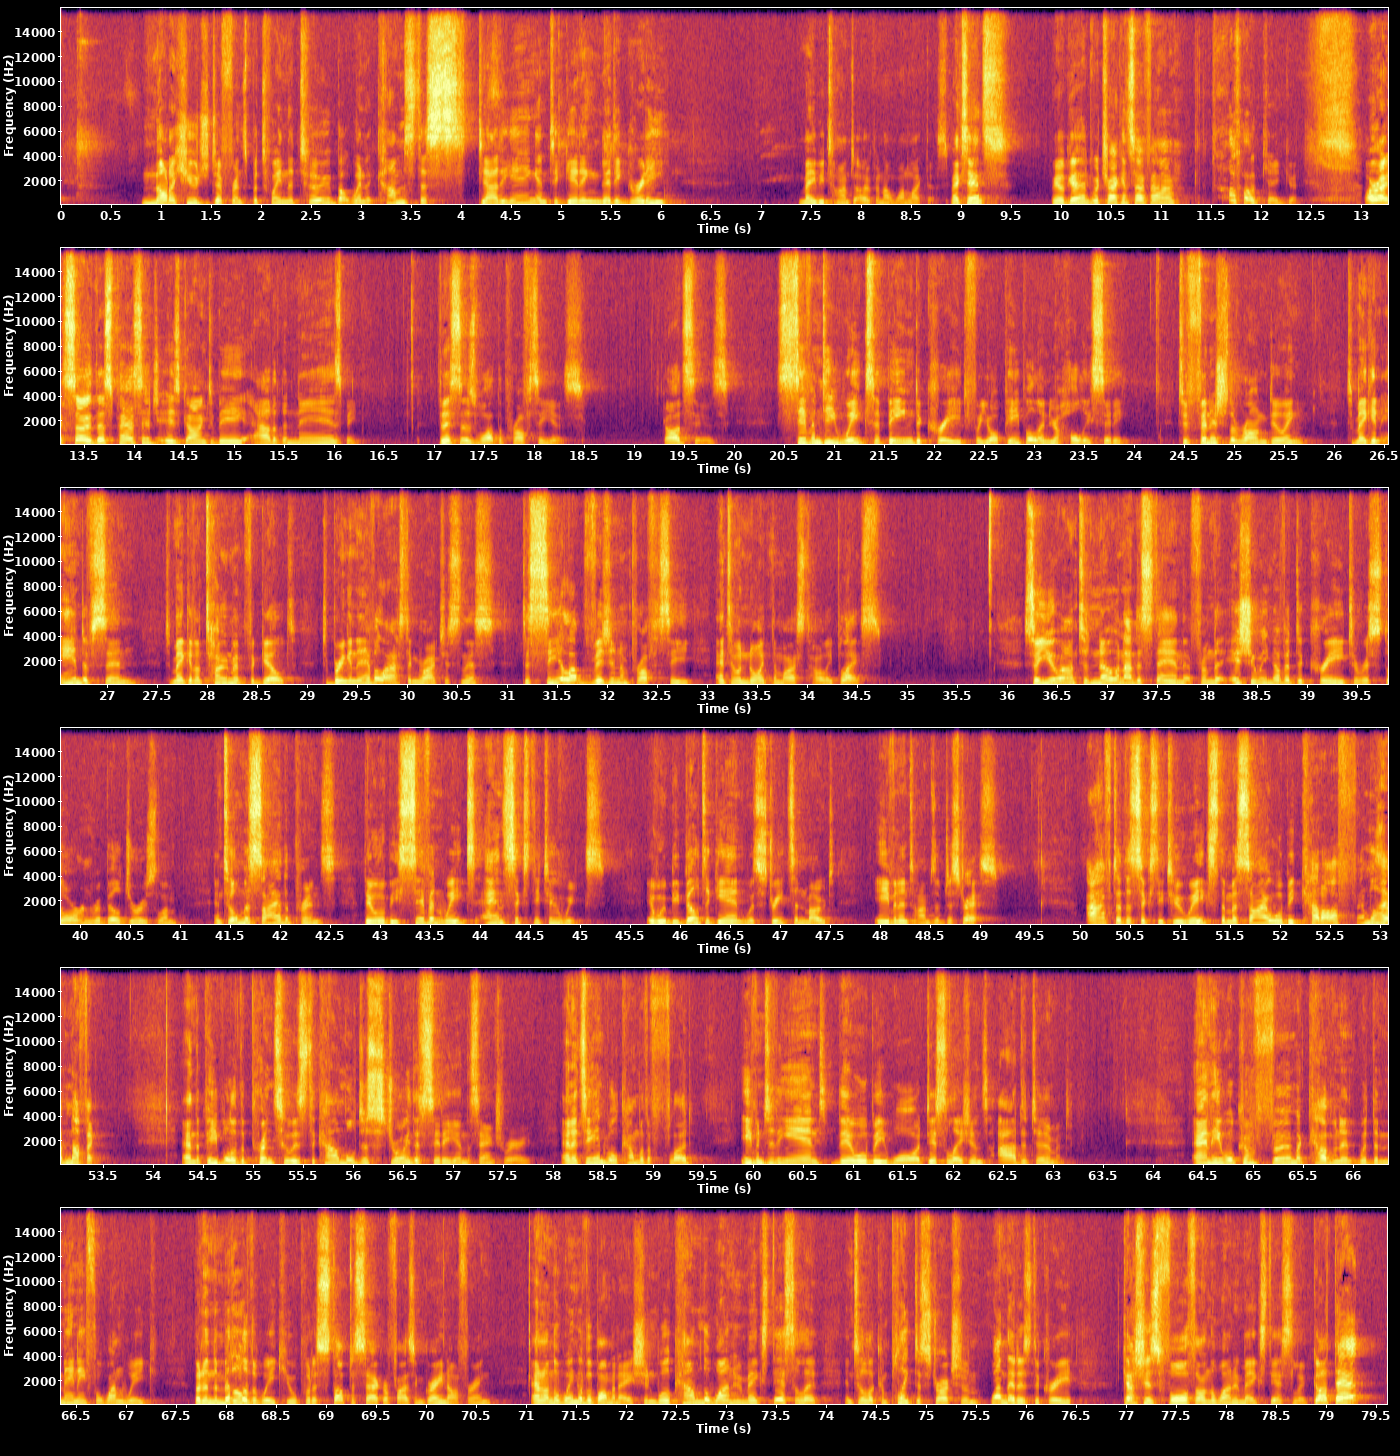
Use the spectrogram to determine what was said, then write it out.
Not a huge difference between the two, but when it comes to studying and to getting nitty gritty, maybe time to open up one like this. Make sense? We all good? We're tracking so far? okay, good. All right, so this passage is going to be out of the NASB. This is what the prophecy is. God says, 70 weeks have been decreed for your people and your holy city to finish the wrongdoing, to make an end of sin, to make an atonement for guilt to bring an everlasting righteousness, to seal up vision and prophecy, and to anoint the most holy place. So you are to know and understand that from the issuing of a decree to restore and rebuild Jerusalem until Messiah the Prince, there will be seven weeks and 62 weeks. It will be built again with streets and moat, even in times of distress. After the 62 weeks, the Messiah will be cut off and will have nothing. And the people of the Prince who is to come will destroy the city and the sanctuary and its end will come with a flood. Even to the end, there will be war. Desolations are determined. And he will confirm a covenant with the many for one week, but in the middle of the week, he will put a stop to sacrifice and grain offering. And on the wing of abomination will come the one who makes desolate until a complete destruction, one that is decreed, gushes forth on the one who makes desolate. Got that?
